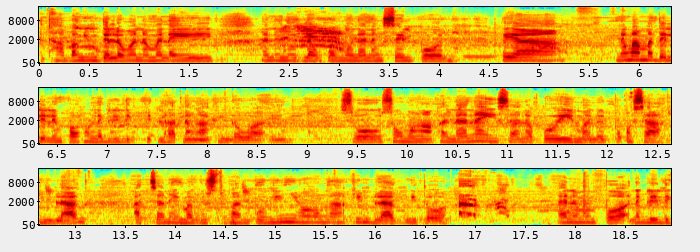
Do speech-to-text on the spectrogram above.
At habang yung dalawa naman ay nanonood lang po muna ng cellphone. Kaya namamadali lang po akong nagliligpit lahat ng aking gawain. So, so mga kananay, sana po manood po ko sa aking vlog. At sana magustuhan po ninyo ang aking vlog nito. Ano man po, naglilig...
